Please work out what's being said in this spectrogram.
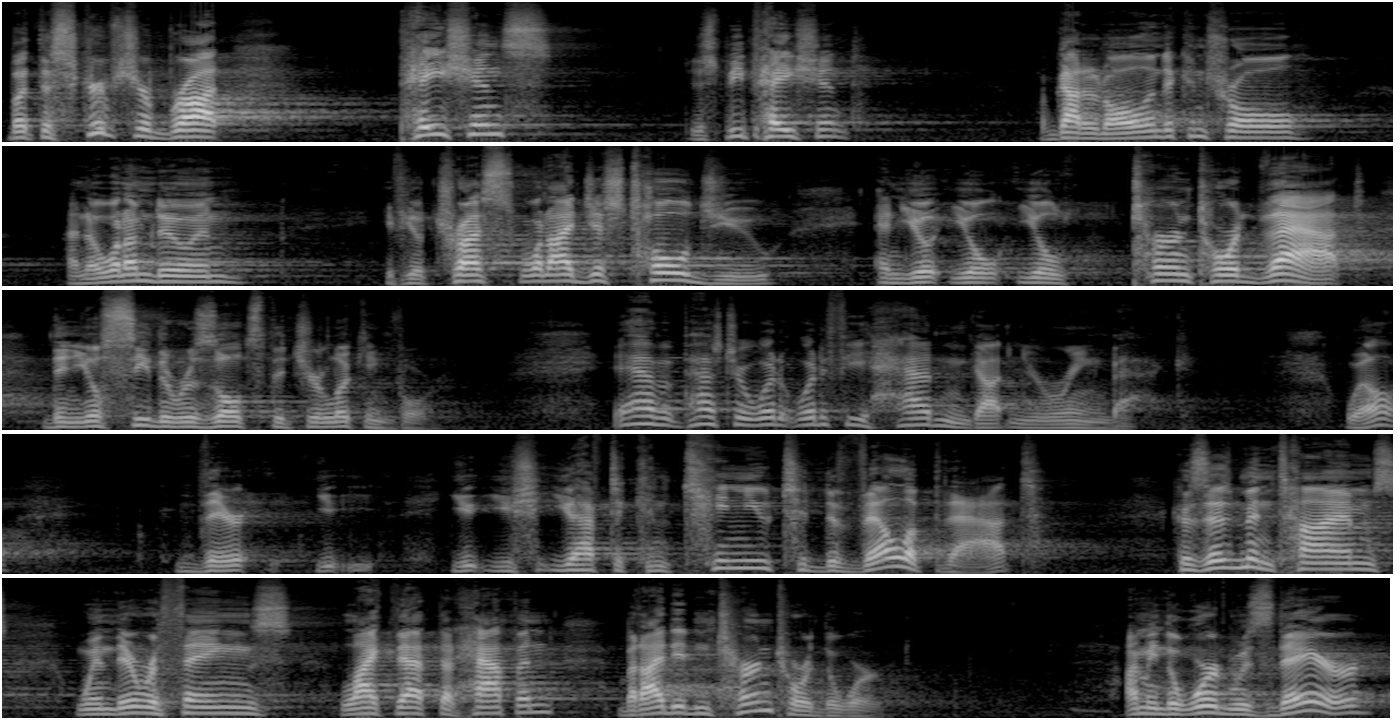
But the scripture brought patience. Just be patient i've got it all under control. I know what i'm doing. If you'll trust what i just told you and you'll, you'll, you'll turn toward that then you'll see the results that you're looking for. Yeah but pastor what, what if you hadn't gotten your ring back? Well, there, you, you, you, you have to continue to develop that because there's been times when there were things like that that happened, but I didn't turn toward the Word. I mean, the Word was there,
